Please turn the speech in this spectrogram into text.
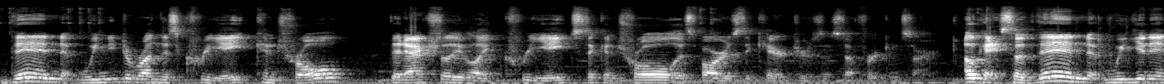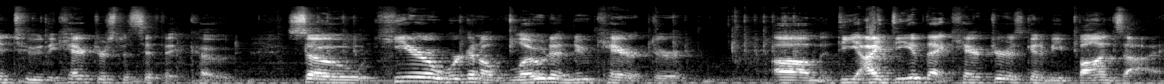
Then we need to run this create control that actually like creates the control as far as the characters and stuff are concerned. Okay, so then we get into the character specific code. So here we're gonna load a new character. Um, the ID of that character is gonna be Bonzi.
